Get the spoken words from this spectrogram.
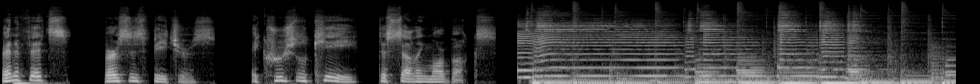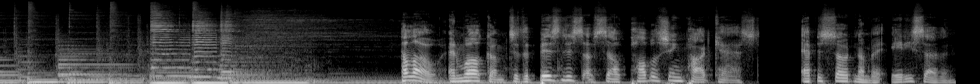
Benefits versus features, a crucial key to selling more books. Hello, and welcome to the Business of Self Publishing podcast, episode number 87.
